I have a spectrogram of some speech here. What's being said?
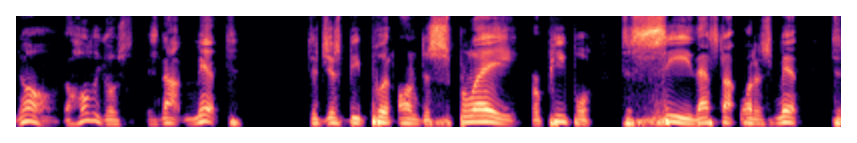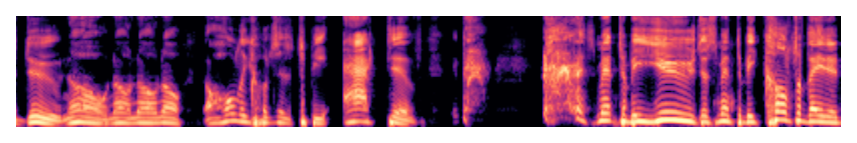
No, the Holy Ghost is not meant to just be put on display for people to see. That's not what it's meant to do. No, no, no, no. The Holy Ghost is to be active. it's meant to be used, it's meant to be cultivated.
